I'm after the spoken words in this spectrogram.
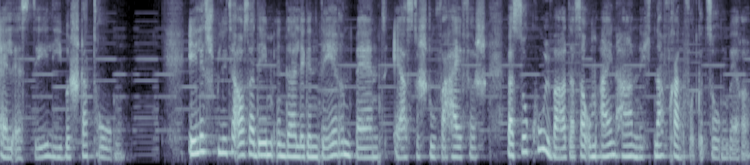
LSD Liebe statt Drogen. Elis spielte außerdem in der legendären Band Erste Stufe Haifisch, was so cool war, dass er um ein Haar nicht nach Frankfurt gezogen wäre.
